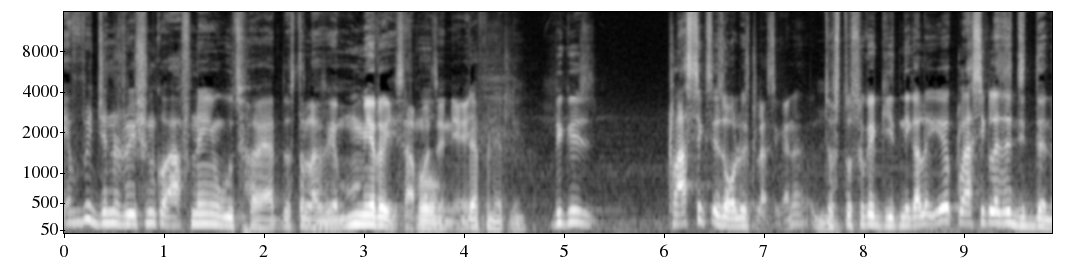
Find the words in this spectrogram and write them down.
एभ्री जेनेरेसनको आफ्नै ऊ छ यार जस्तो लाग्छ क्या मेरो हिसाबमा चाहिँ नि है। Definitely because classics is always classic होइन? जस्तो सुकै गीत निकाल्यो यो क्लासिकलाई चाहिँ जित्दैन।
